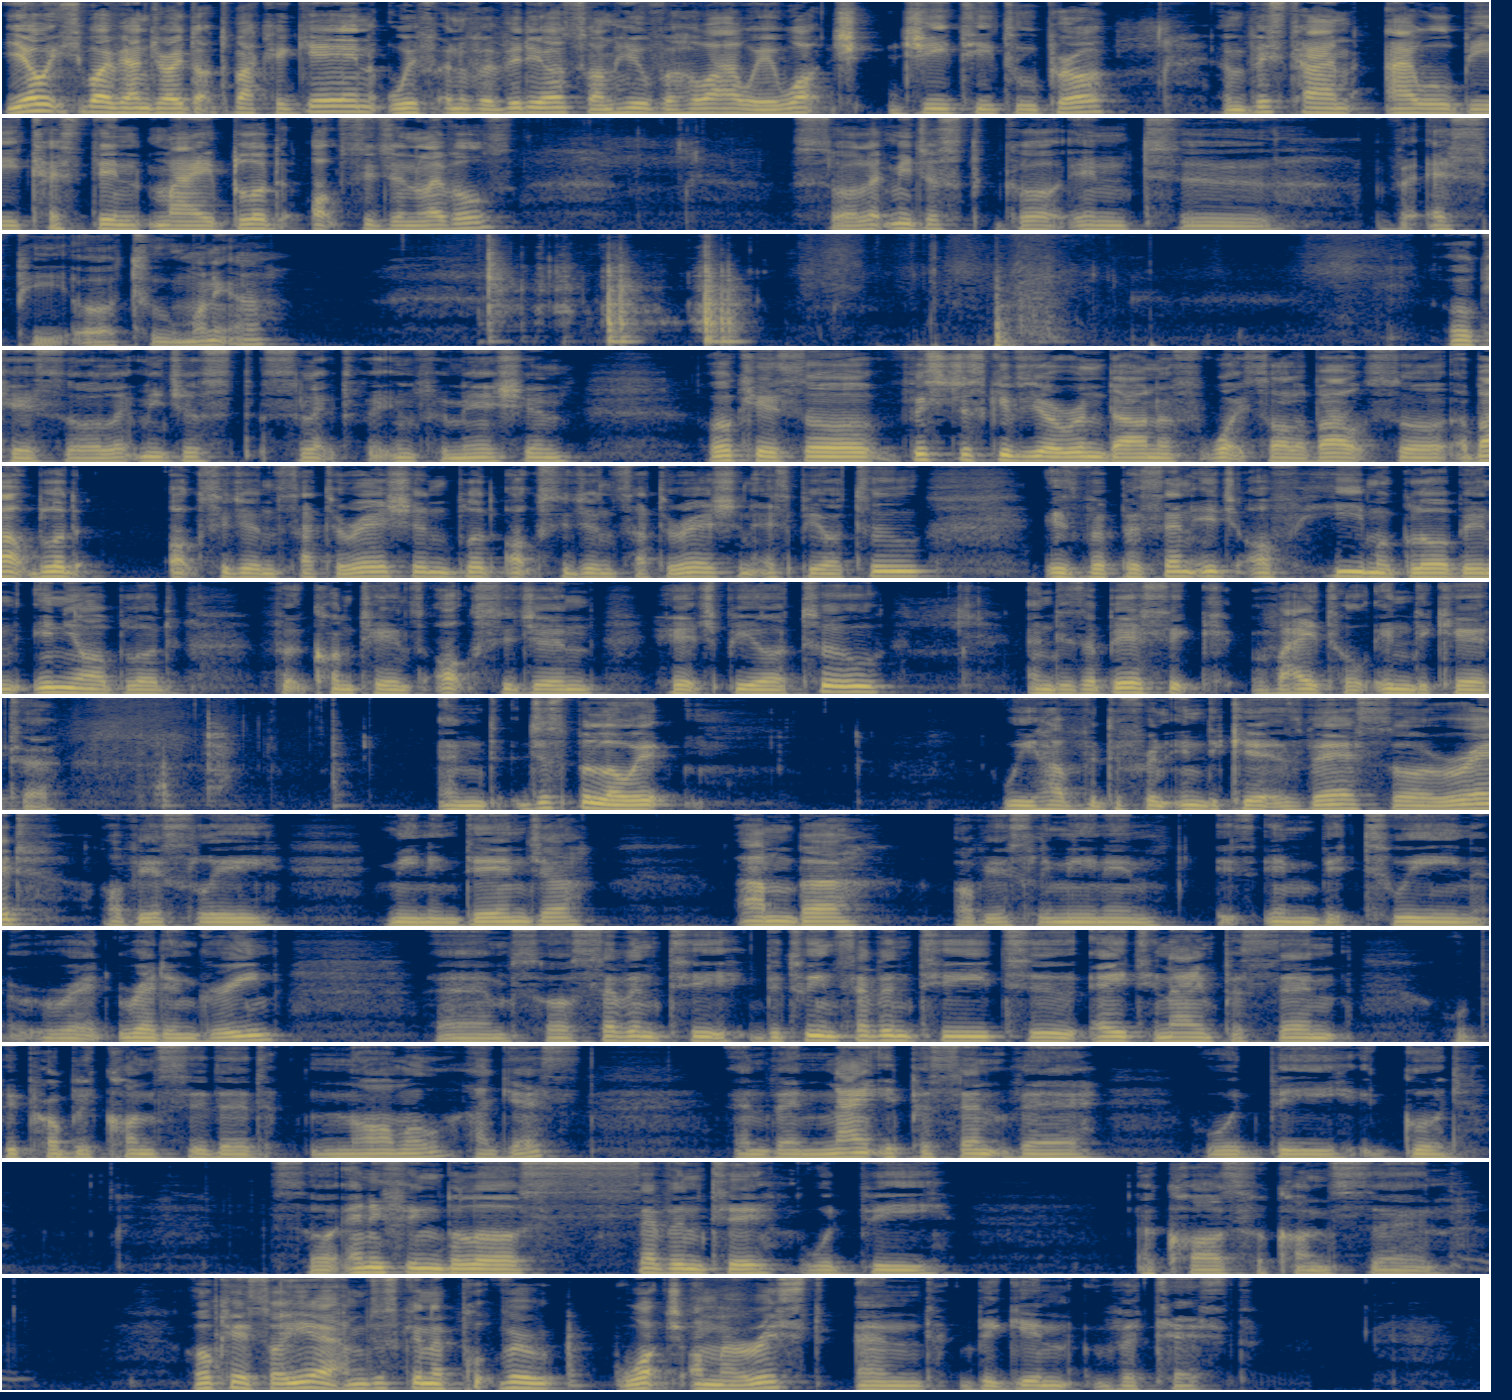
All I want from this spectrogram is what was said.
Yo, it's your boy the Android Doctor back again with another video. So I'm here with a Huawei Watch GT2 Pro. And this time I will be testing my blood oxygen levels. So let me just go into the SpO2 monitor. Okay, so let me just select the information. Okay, so this just gives you a rundown of what it's all about. So about blood oxygen saturation, blood oxygen saturation, SpO2, is the percentage of hemoglobin in your blood that contains oxygen, HbO2, and is a basic vital indicator. And just below it, we have the different indicators there. So red, obviously meaning danger amber obviously meaning it's in between red red and green. Um, so 70 between 70 to 89 percent would be probably considered normal i guess. And then 90 percent there would be good. So anything below 70 would be a cause for concern Okay, so yeah, I'm just going to put the watch on my wrist and begin the test.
